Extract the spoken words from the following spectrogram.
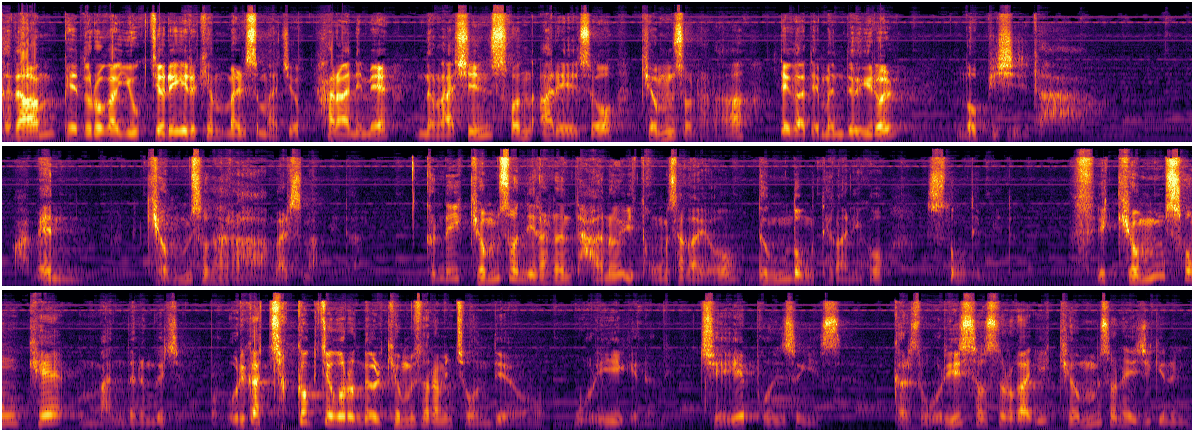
그 다음 베드로가 6절에 이렇게 말씀하죠. 하나님의 능하신 손 아래에서 겸손하라. 때가 되면 너희를 높이시리라. 아멘. 겸손하라 말씀합니다. 그런데 이 겸손이라는 단어 이 동사가요. 능동태가 아니고 수동태입니다. 이 겸손케 만드는 거죠. 우리가 적극적으로 늘 겸손하면 좋은데요. 우리에게는 죄의 본성이 있어요. 그래서 우리 스스로가 이 겸손해지기는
